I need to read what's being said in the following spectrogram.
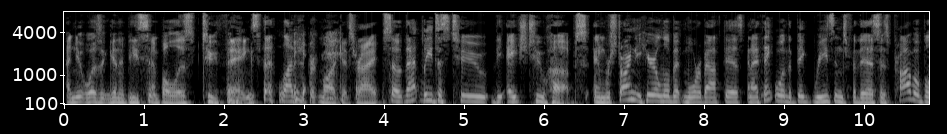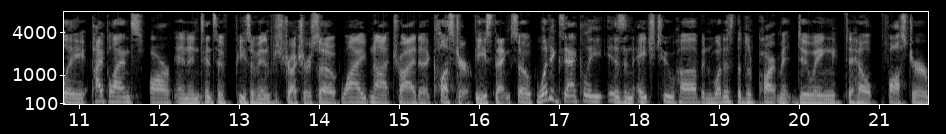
I knew it wasn't going to be simple simple as two things. a lot of different markets, right? So that leads us to the H2 hubs. And we're starting to hear a little bit more about this. And I think one of the big reasons for this is probably pipelines are an intensive piece of infrastructure. So why not try to cluster these things? So what exactly is an H2 hub and what is the department doing to help foster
